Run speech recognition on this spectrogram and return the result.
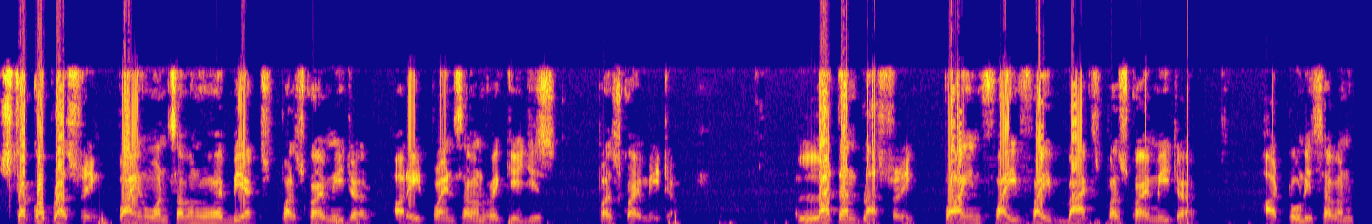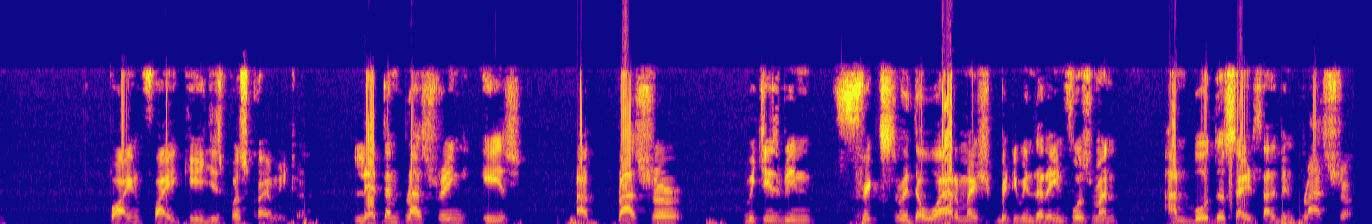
Stucco plastering 0.175 bx per square meter or 8.75 kgs per square meter. Lath plastering 0.55 bags per square meter or 27.5 kgs per square meter. Lath plastering is a plaster which is been fixed with a wire mesh between the reinforcement and both the sides have been plastered.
